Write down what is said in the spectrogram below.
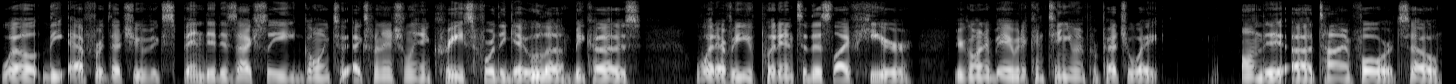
well, the effort that you've expended is actually going to exponentially increase for the Geula because whatever you've put into this life here, you're going to be able to continue and perpetuate on the uh, time forward. So,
